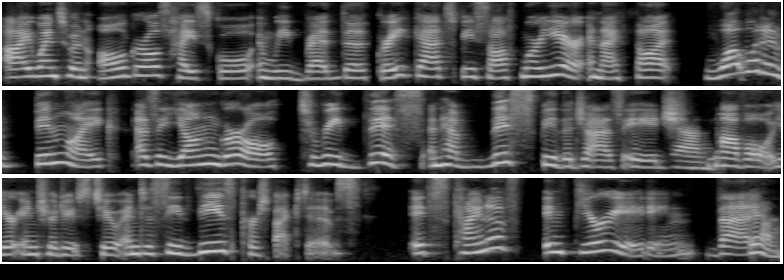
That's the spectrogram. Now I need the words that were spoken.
I went to an all girls high school and we read The Great Gatsby sophomore year. And I thought, what would it have been like as a young girl to read this and have this be the jazz age yeah. novel you're introduced to and to see these perspectives? It's kind of infuriating that yeah.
